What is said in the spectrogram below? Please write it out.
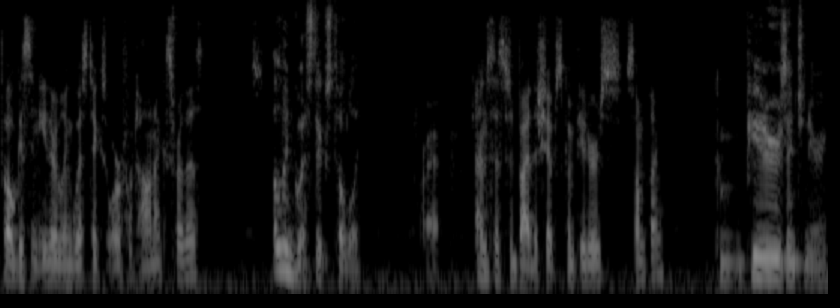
focus in either linguistics or photonics for this, Linguistics, totally. All right. Assisted by the ship's computers. Something. Computers, engineering.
